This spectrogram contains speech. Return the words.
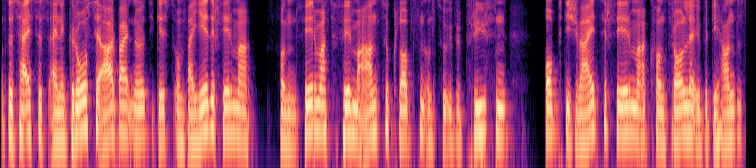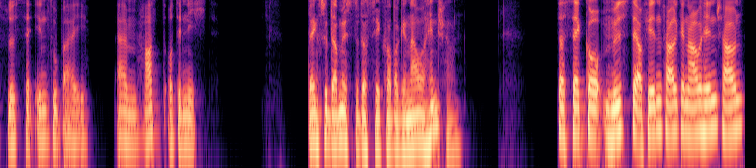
Und das heißt, dass eine große Arbeit nötig ist, um bei jeder Firma von Firma zu Firma anzuklopfen und zu überprüfen, ob die Schweizer Firma Kontrolle über die Handelsflüsse in Dubai ähm, hat oder nicht. Denkst du, da müsste das SECO aber genauer hinschauen? Das SECO müsste auf jeden Fall genauer hinschauen.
